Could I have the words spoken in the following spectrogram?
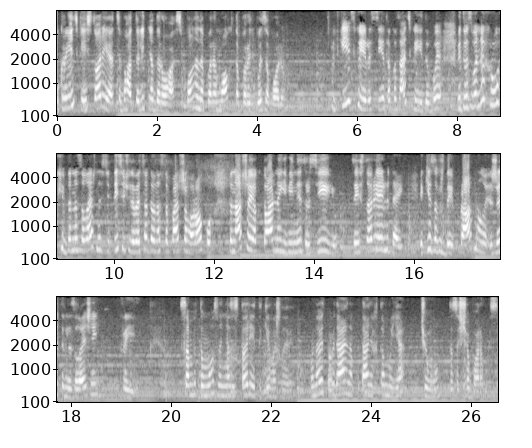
Українська історія це багатолітня дорога, сповнена перемог та боротьби за волю. Від Київської Росії до козацької доби, від визвольних рухів до незалежності 1991 року до нашої актуальної війни з Росією це історія людей, які завжди прагнули жити в незалежній Україні. Саме тому знання з історії такі важливі. Вона відповідає на питання, хто ми є, чому та за що боремось.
